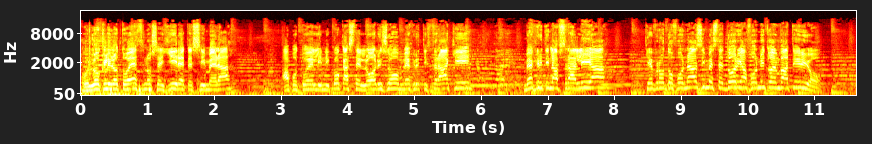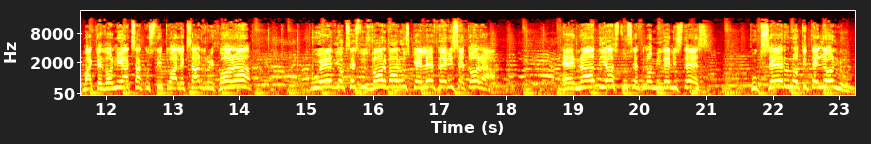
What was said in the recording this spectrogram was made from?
Ολόκληρο το έθνος εγείρεται σήμερα από το ελληνικό Καστελόριζο μέχρι τη Θράκη, μέχρι την Αυστραλία και βροντοφωνάζει με στεντόρια φωνή το εμβατήριο. Μακεδονία ξακουστή του Αλεξάνδρου η χώρα που έδιωξε στους βάρβαρους και ελεύθερισε τώρα. Ενάντια στους εθνομηδενιστές που ξέρουν ότι τελειώνουν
